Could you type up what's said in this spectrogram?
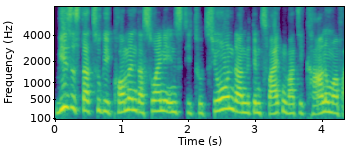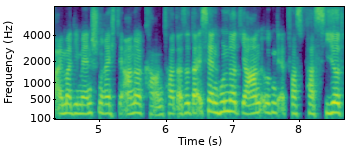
Wie ist es dazu gekommen, dass so eine Institution dann mit dem Zweiten Vatikanum auf einmal die Menschenrechte anerkannt hat? Also da ist ja in 100 Jahren irgendetwas passiert.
